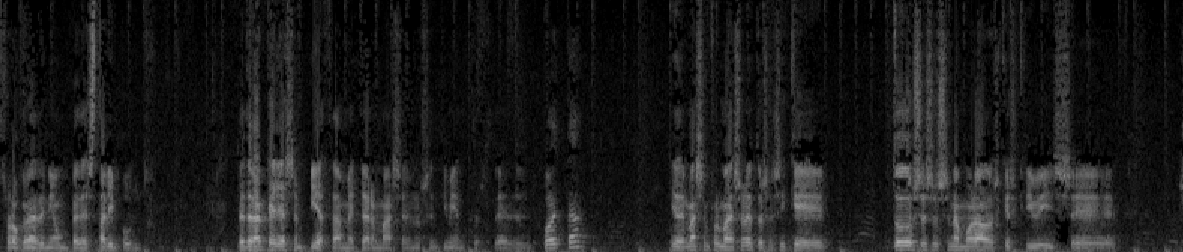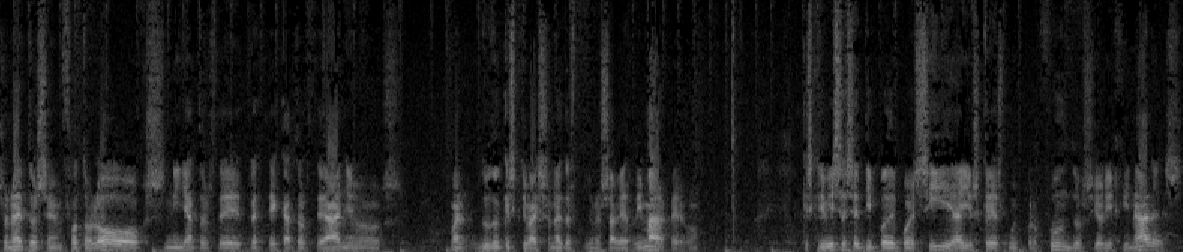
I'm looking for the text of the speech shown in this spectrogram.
Solo que la tenía un pedestal y punto. Petrarca ya se empieza a meter más en los sentimientos del poeta y además en forma de sonetos, así que todos esos enamorados que escribís eh, sonetos en fotologs, niñatos de 13, 14 años, bueno, dudo que escribáis sonetos porque no sabéis rimar, pero que escribís ese tipo de poesía y os creéis muy profundos y originales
